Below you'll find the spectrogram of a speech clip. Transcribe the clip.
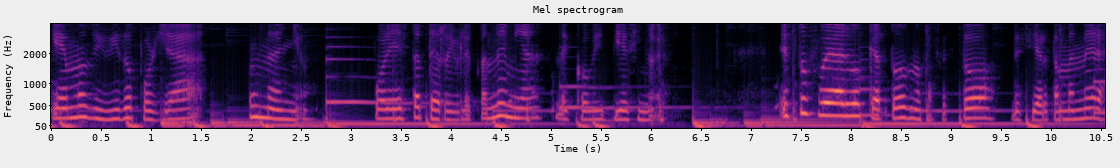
que hemos vivido por ya un año por esta terrible pandemia de COVID-19. Esto fue algo que a todos nos afectó de cierta manera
